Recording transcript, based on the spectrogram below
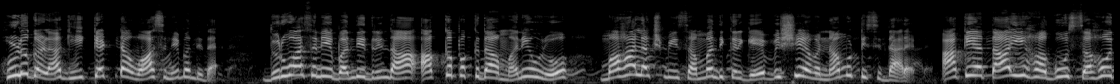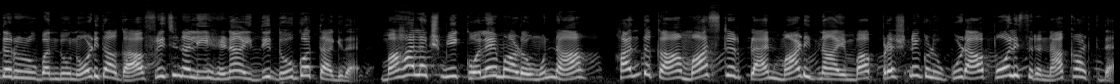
ಹುಳುಗಳಾಗಿ ಕೆಟ್ಟ ವಾಸನೆ ಬಂದಿದೆ. ದುರ್ವಾಸನೆ ಬಂದಿದ್ರಿಂದ ಅಕ್ಕಪಕ್ಕದ ಮನೆಯವರು ಮಹಾಲಕ್ಷ್ಮಿ ಸಂಬಂಧಿಕರಿಗೆ ವಿಷಯವನ್ನ ಮುಟ್ಟಿಸಿದ್ದಾರೆ. ಆಕೆಯ ತಾಯಿ ಹಾಗೂ ಸಹೋದರರು ಬಂದು ನೋಡಿದಾಗ ಫ್ರಿಜ್ನಲ್ಲಿ ಹೆಣ ಇದ್ದಿದ್ದು ಗೊತ್ತಾಗಿದೆ. ಮಹಾಲಕ್ಷ್ಮಿ ಕೊಲೆ ಮಾಡೋ ಮುನ್ನ ಹಂತಕ ಮಾಸ್ಟರ್ ಪ್ಲಾನ್ ಮಾಡಿದ್ನಾ ಎಂಬ ಪ್ರಶ್ನೆಗಳು ಕೂಡ ಪೊಲೀಸರನ್ನ ಕಾಡ್ತಿದೆ.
